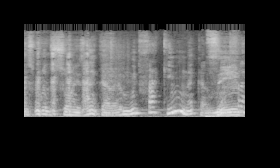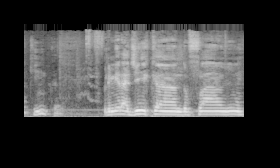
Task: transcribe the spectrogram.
as produções, né, cara? É muito fraquinho, né, cara? Sim. Muito fraquinho, cara. Primeira dica do Flávio.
